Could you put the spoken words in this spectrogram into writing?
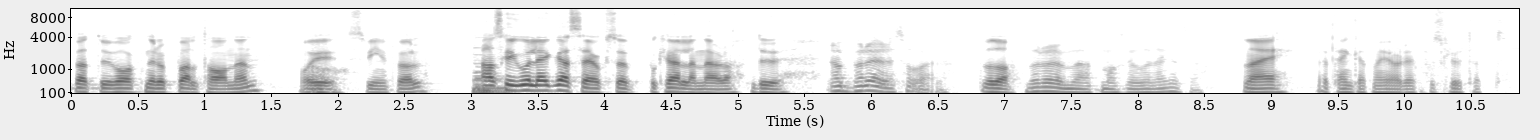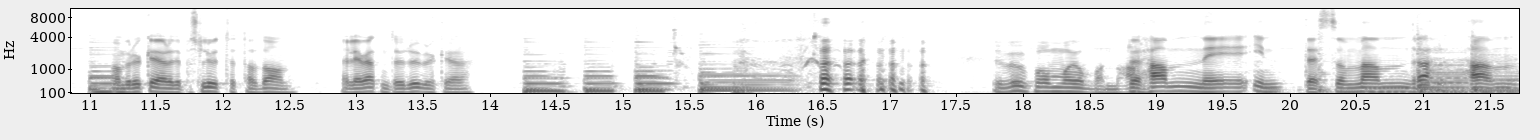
För att du vaknar upp på altanen och är Ja. svinfull. Han ska ju gå och lägga sig också på kvällen där då, du. Ja, börjar det så eller? Vadå? Börjar det med att man ska gå och lägga sig? Nej, jag tänker att man gör det på slutet. Man brukar göra det på slutet av dagen. Eller jag vet inte hur du brukar göra. Det beror på om man jobbar natt. För han är inte som andra, han.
